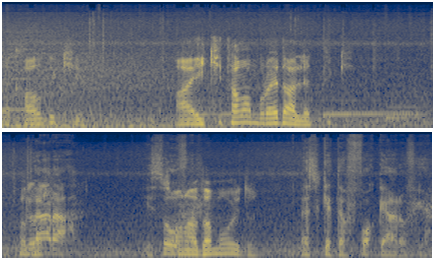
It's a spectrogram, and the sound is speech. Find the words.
ne kaldı ki? Aa iki tamam burayı da hallettik. Kadar. Clara, it's Son over. adam oydu. Let's get the fuck out of here.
